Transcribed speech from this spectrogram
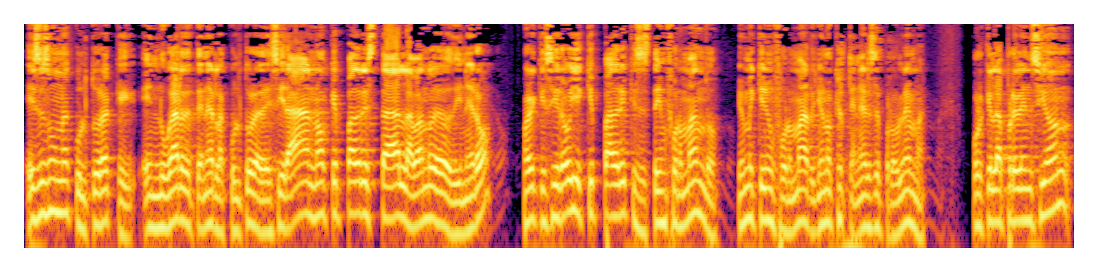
Esa es una cultura que, en lugar de tener la cultura de decir, ah, no, qué padre está lavando de dinero, hay que decir, oye, qué padre que se está informando. Yo me quiero informar, yo no quiero tener ese problema. Porque la prevención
